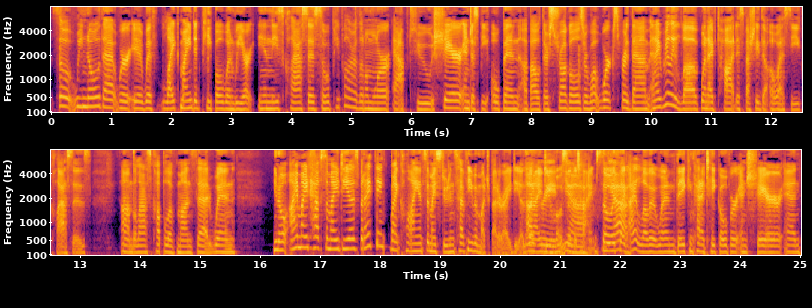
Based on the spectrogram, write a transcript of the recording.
so we know that we're with like-minded people when we are in these classes. So people are a little more apt to share and just be open about their struggles or what works for them. And I really love when I've taught, especially the OSE classes, um, the last couple of months, that when you know, I might have some ideas, but I think my clients and my students have even much better ideas than Agreed. I do most yeah. of the time. So yeah. it's like I love it when they can kind of take over and share and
